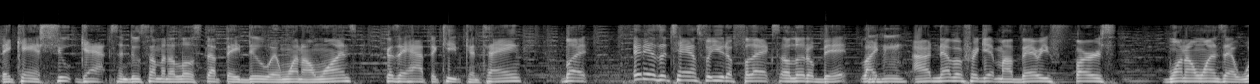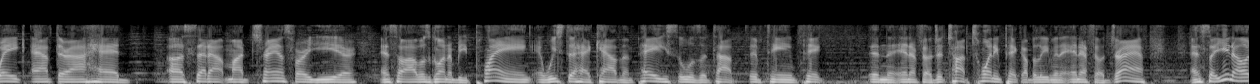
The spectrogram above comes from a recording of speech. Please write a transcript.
They can't shoot gaps and do some of the little stuff they do in one on ones because they have to keep contained, but. It is a chance for you to flex a little bit. Like mm-hmm. I never forget my very first one-on-ones at Wake after I had uh, set out my transfer year, and so I was going to be playing, and we still had Calvin Pace, who was a top 15 pick in the NFL, top 20 pick, I believe, in the NFL draft. And so, you know,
